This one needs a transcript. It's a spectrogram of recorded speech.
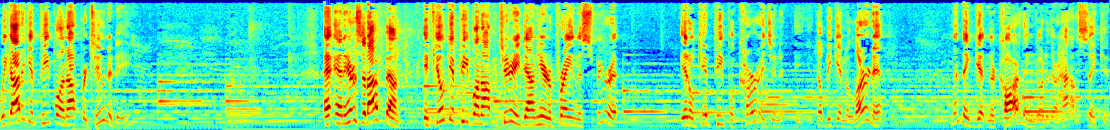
we got to give people an opportunity and, and here's what I found if you'll give people an opportunity down here to pray in the Spirit, it'll give people courage and they'll begin to learn it. And then they can get in their car, they can go to their house, they can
